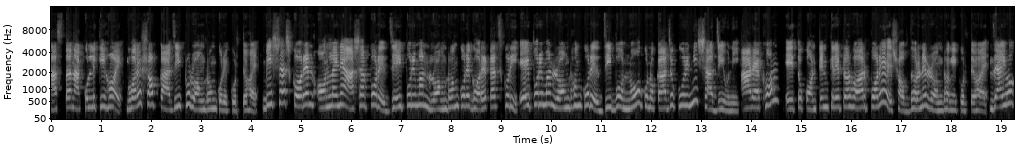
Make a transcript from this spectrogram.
নাস্তা না করলে কি হয়? ঘরের সব কাজই একটু রং ঢং করে করতে হয়। বিশ্বাস করেন অনলাইনে আসার পরে যেই পরিমাণ রং ঢং করে ঘরের কাজ করি, এই পরিমাণ রং ঢং করে জীবনও কোনো কাজও করিনি, সাজিওনি। আর এখন এই তো কন্টেন্ট ক্রিয়েটর হওয়ার পরে সব ধরনের রং ঢঙই করতে হয়। যাই হোক,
